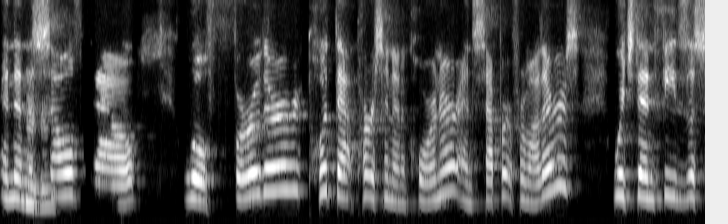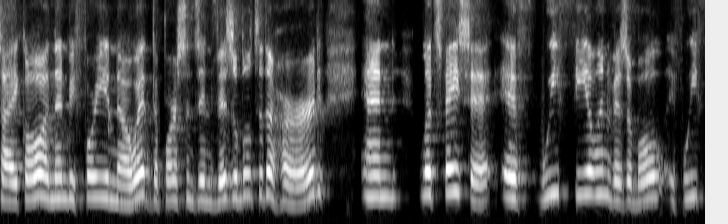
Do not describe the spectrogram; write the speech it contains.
And then mm-hmm. the self doubt will further put that person in a corner and separate from others, which then feeds the cycle. And then before you know it, the person's invisible to the herd. And let's face it, if we feel invisible, if we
